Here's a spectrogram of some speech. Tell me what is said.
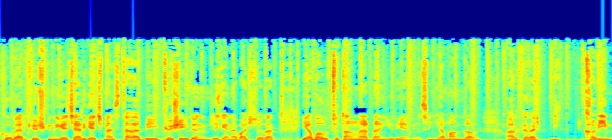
Huber Köşkü'nü geçer geçmez Tarabya'yı köşeyi dönünce gene başlıyorlar. Ya balık tutanlardan yürüyemiyorsun ya mangal. Arkadaş bir kavim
